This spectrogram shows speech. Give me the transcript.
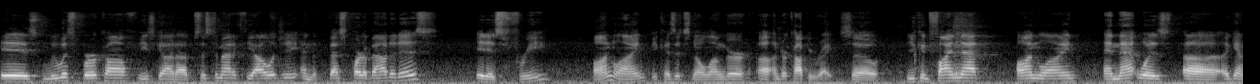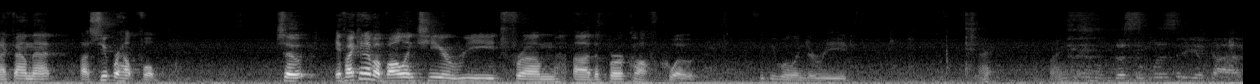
is Louis Berkhof. He's got a systematic theology, and the best part about it is it is free online because it's no longer uh, under copyright. So you can find that online, and that was uh, again I found that uh, super helpful. So if I can have a volunteer read from uh, the Berkhof quote, who'd be willing to read? Right. The simplicity of God,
